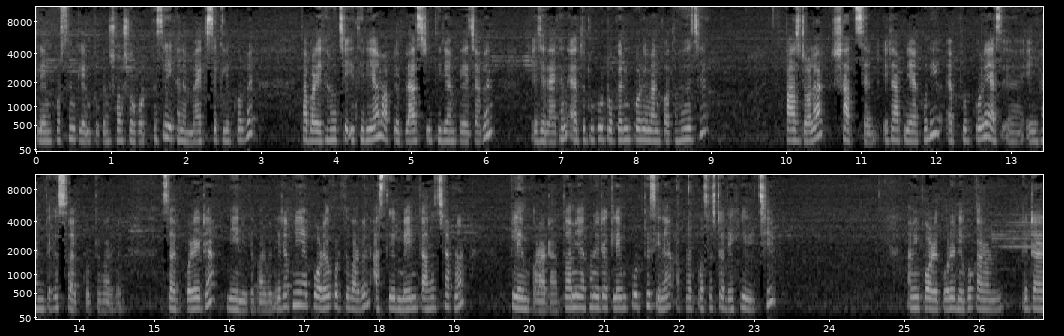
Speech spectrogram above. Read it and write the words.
ক্লেম করছেন ক্লেম টোকেন সহ শো করতেছে, এখানে ম্যাক্সে ক্লিক করবেন। তারপর এখানে হচ্ছে ইথিরিয়াম আপনি ব্লাস্ট ইথিরিয়াম পেয়ে যাবেন। এই যে দেখেন, এতটুকু টোকেন পরিমাণ কত হয়েছে? পাঁচ ডলার সাত সেন্ট। এটা আপনি এখনই অ্যাপ্রুভ করে এইখান থেকে সোয়াইপ করতে পারবেন। সোয়াইপ করে এটা নিয়ে নিতে পারবেন। এটা আপনি পরেও করতে পারবেন। আজকে মেইন কাজ হচ্ছে আপনার ক্লেম করাটা। তো আমি এখন এটা ক্লেম করতেছি না। আপনার প্রসেসটা দেখিয়ে দিচ্ছি। আমি পরে করে নেব, কারণ এটার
